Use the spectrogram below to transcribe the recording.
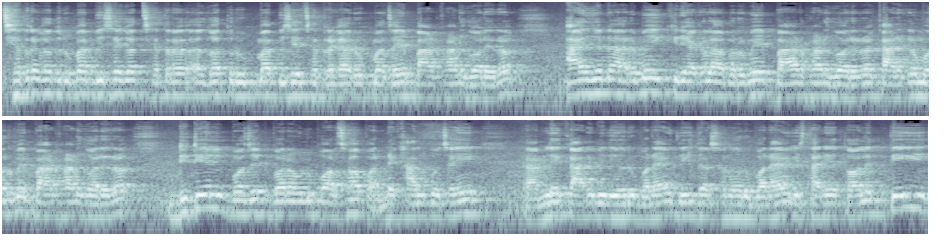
क्षेत्रगत रूपमा विषयगत क्षेत्रगत रूपमा विषय क्षेत्रका रूपमा चाहिँ बाँडफाँड गरेर आयोजनाहरूमै क्रियाकलापहरूमै बाँडफाँड गरेर कार्यक्रमहरूमै बाँडफाँड गरेर डिटेल बजेट बनाउनु पर्छ भन्ने खालको चाहिँ हामीले कार्यविधिहरू बनायौँ दिग्दर्शनहरू बनायौँ। स्थानीय तहले त्यही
